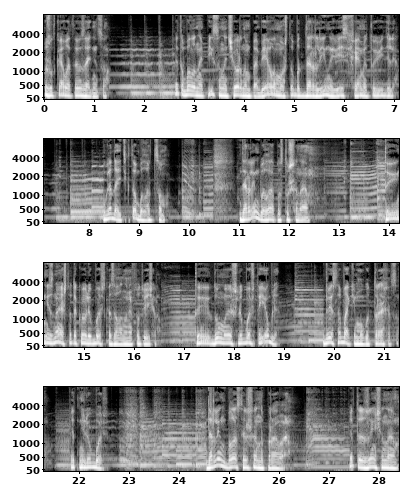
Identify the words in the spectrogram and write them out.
жутковатую задницу. Это было написано черным по белому, чтобы Дарлин и весь Хэммет увидели. Угадайте, кто был отцом? Дарлин была опустошена. «Ты не знаешь, что такое любовь», — сказала она мне в тот вечер. «Ты думаешь, любовь — это ёбля? Две собаки могут трахаться. Это не любовь». Дарлин была совершенно права. Эта женщина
